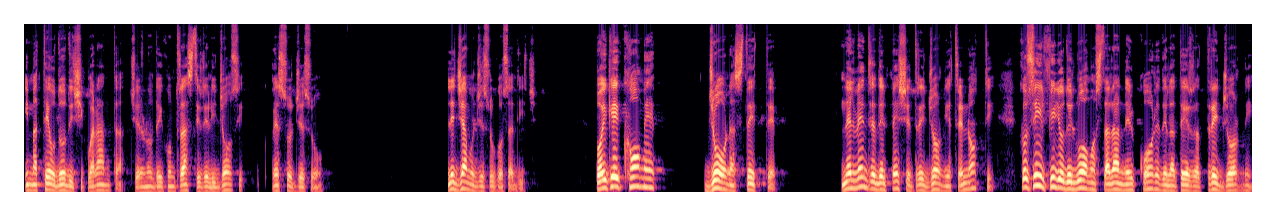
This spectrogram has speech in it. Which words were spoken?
In Matteo 12:40 c'erano dei contrasti religiosi verso Gesù. Leggiamo Gesù cosa dice. Poiché come Giona stette nel ventre del pesce tre giorni e tre notti, così il figlio dell'uomo starà nel cuore della terra tre giorni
